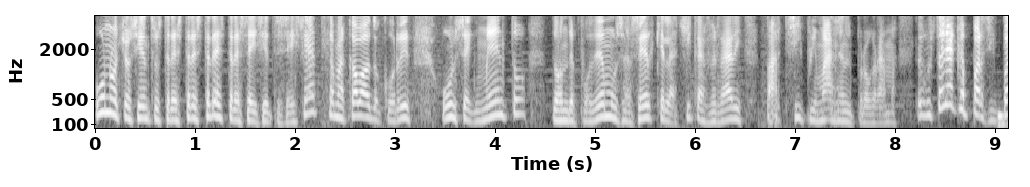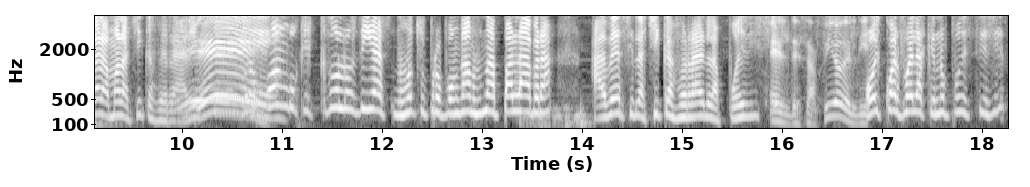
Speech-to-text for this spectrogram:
1-800-333-3676. Fíjate que me acaba de ocurrir un segmento donde podemos hacer que la chica Ferrari participe más en el programa. ¿Les gustaría que participara más la chica Ferrari? Sí. Propongo que todos los días nosotros propongamos una palabra a ver si la chica Ferrari la puede decir. El desafío del día. ¿Hoy cuál fue la que no pudiste decir?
